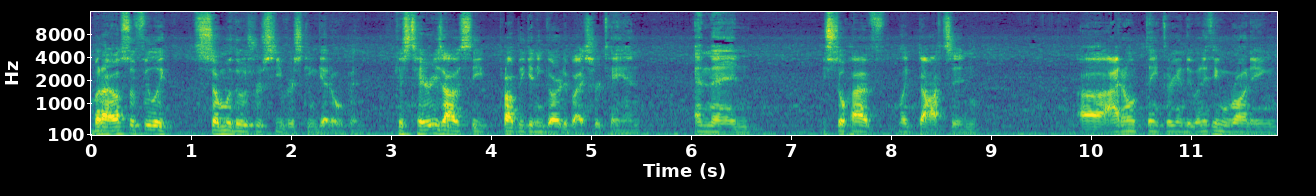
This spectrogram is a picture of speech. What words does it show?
But I also feel like some of those receivers can get open. Because Terry's obviously probably getting guarded by Surtain. And then you still have like Dotson. Uh, I don't think they're going to do anything running.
